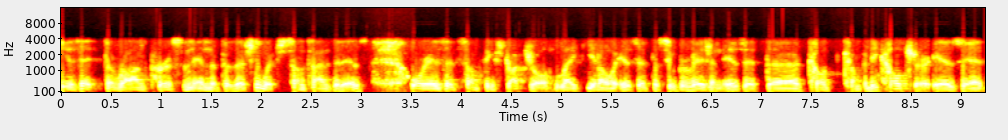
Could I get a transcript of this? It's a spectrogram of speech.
is it the wrong person in the position, which sometimes it is, or is it something structural? Like, you know, is it the supervision? Is it the cul- company culture? Is it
